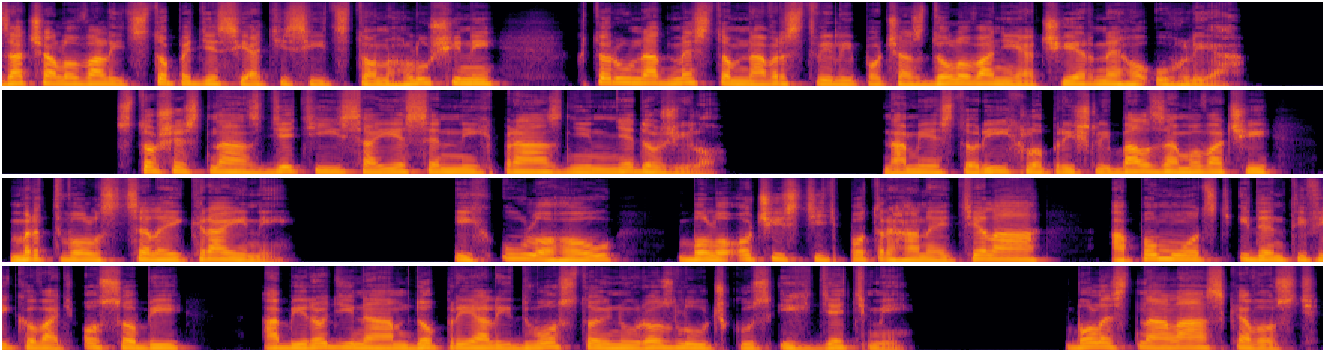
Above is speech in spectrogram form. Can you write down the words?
začalo valiť 150 tisíc tón hlušiny, ktorú nad mestom navrstvili počas dolovania čierneho uhlia. 116 detí sa jesenných prázdnin nedožilo. Namiesto rýchlo prišli balzamovači mŕtvol z celej krajiny. Ich úlohou bolo očistiť potrhané telá a pomôcť identifikovať osoby, aby rodinám dopriali dôstojnú rozlúčku s ich deťmi. Bolestná láskavosť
